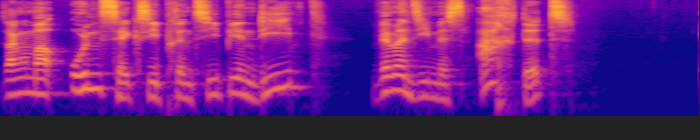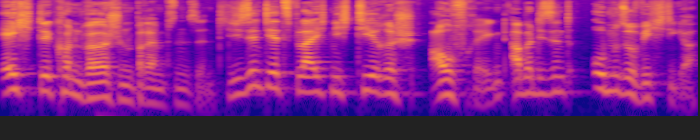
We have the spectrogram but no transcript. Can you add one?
sagen wir mal, unsexy Prinzipien, die, wenn man sie missachtet, echte Conversion-Bremsen sind. Die sind jetzt vielleicht nicht tierisch aufregend, aber die sind umso wichtiger.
